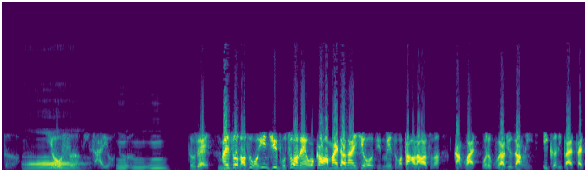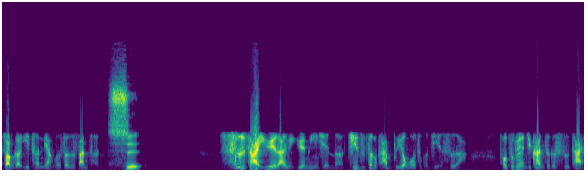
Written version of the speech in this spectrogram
得，有舍你才有得。嗯嗯嗯。对不对？那你说老师，我运气不错呢，我刚好卖掉那一些，我就没什么套牢什么，赶快我的股票就让你一个礼拜再赚个一成、两成，甚至三成。是，事态越来越明显了。其实这个盘不用我怎么解释啊，投资朋友去看这个事态，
